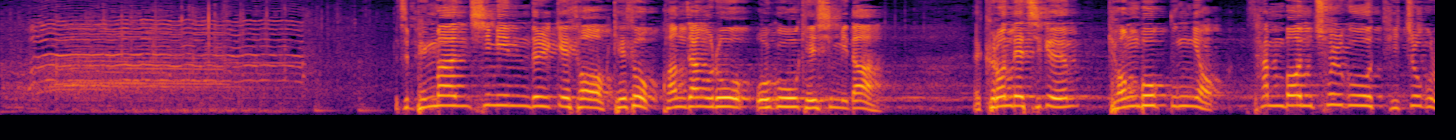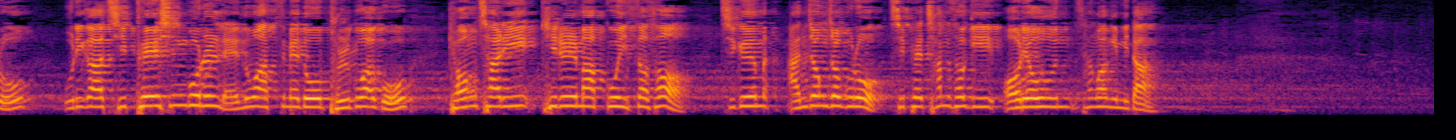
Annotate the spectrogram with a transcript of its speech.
지금 100만 시민들께서 계속 광장으로 오고 계십니다. 그런데 지금 경복궁역 3번 출구 뒤쪽으로 우리가 집회 신고를 내놓았음에도 불구하고 경찰이 길을 막고 있어서 지금 안정적으로 집회 참석이 어려운 상황입니다.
